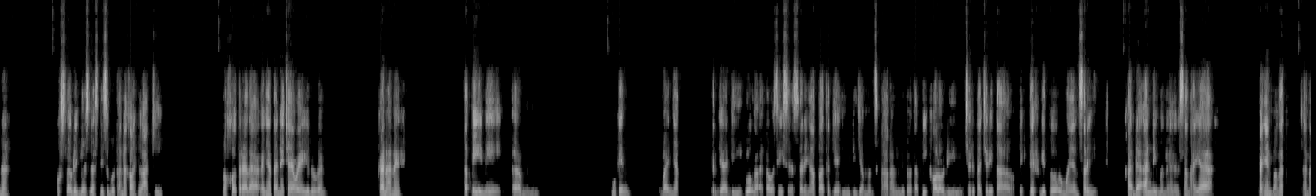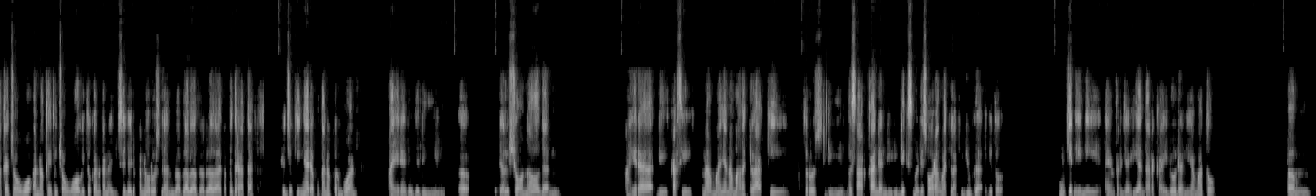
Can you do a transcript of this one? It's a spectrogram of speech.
Nah, maksudnya udah jelas-jelas disebut anak laki-laki loh kok ternyata kenyataannya cewek gitu kan? Kan aneh. Tapi ini um, mungkin banyak terjadi gue nggak tahu sih sesering apa terjadi di zaman sekarang gitu tapi kalau di cerita-cerita fiktif gitu lumayan sering keadaan di mana sang ayah pengen banget anaknya cowok, anaknya itu cowok gitu kan karena bisa jadi penerus dan bla bla bla bla bla. Tapi ternyata rezekinya dapat anak perempuan. Akhirnya dia jadi uh, delusional dan akhirnya dikasih namanya nama laki-laki, terus dibesarkan dan dididik sebagai seorang laki-laki juga gitu. Mungkin ini yang terjadi antara Kaido dan Yamato. Um,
